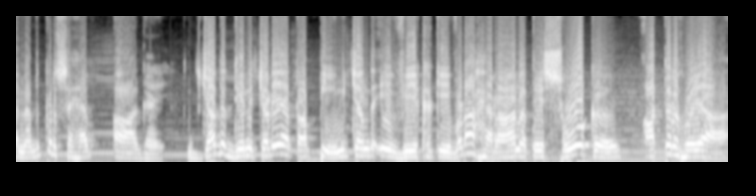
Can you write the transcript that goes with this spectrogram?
ਅਨੰਦਪੁਰ ਸਾਹਿਬ ਆ ਗਏ। ਜਦ ਦਿਨ ਚੜ੍ਹਿਆ ਤਾਂ ਭੀਮ ਚੰਦ ਇਹ ਵੇਖ ਕੇ ਬੜਾ ਹੈਰਾਨ ਅਤੇ ਸ਼ੋਕ ਆਤਰ ਹੋਇਆ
